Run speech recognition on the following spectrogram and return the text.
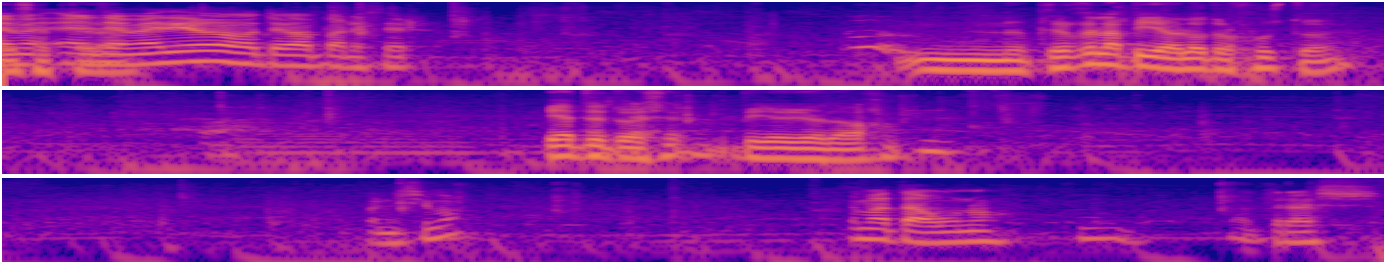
el muy de- el de medio te va a aparecer. Mm, Creo que la ha pillado el otro justo, eh. Píllate tú ese, pillo yo el de abajo. Buenísimo. He matado a uno. Atrás.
